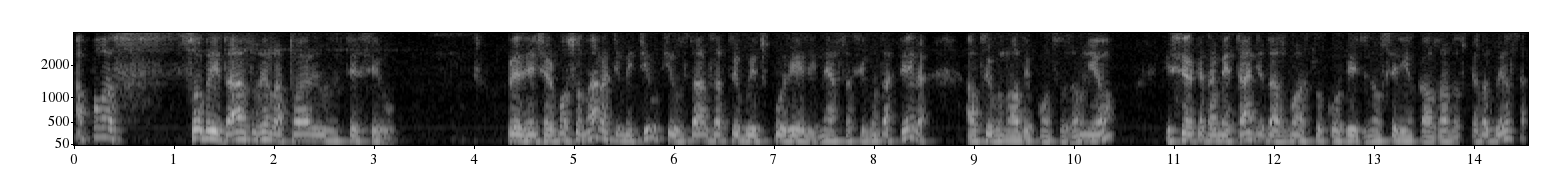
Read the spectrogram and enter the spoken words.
após sobre dados do relatório do TCU. O presidente Jair Bolsonaro admitiu que os dados atribuídos por ele nesta segunda-feira ao Tribunal de Contas da União, que cerca da metade das mortes por Covid não seriam causadas pela doença,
